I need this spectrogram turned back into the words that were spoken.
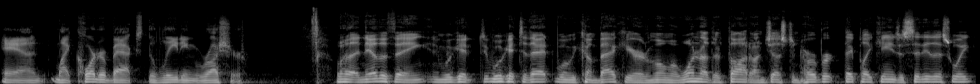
and my quarterback's the leading rusher. Well, and the other thing, and we'll get we'll get to that when we come back here in a moment. One other thought on Justin Herbert. They play Kansas City this week.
